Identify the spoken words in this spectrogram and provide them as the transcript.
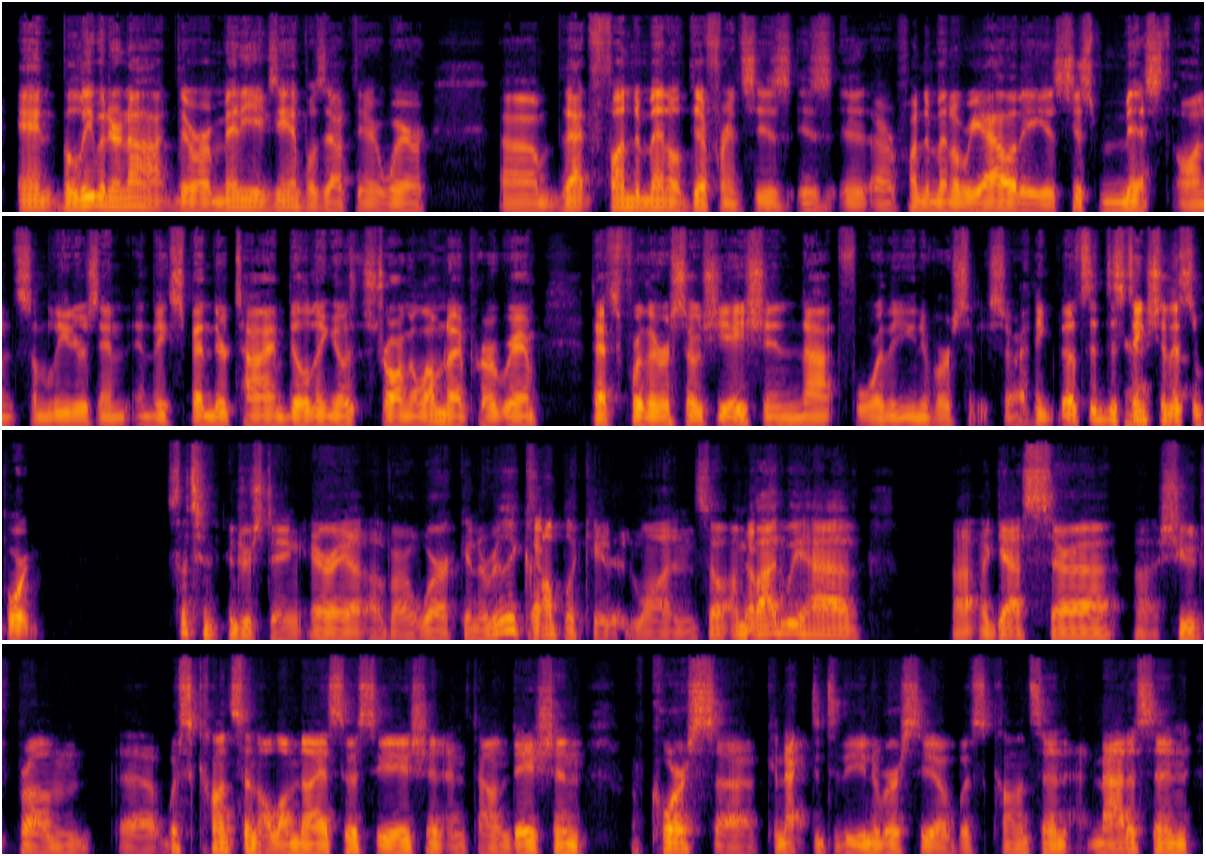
And believe it or not, there are many examples out there where um, that fundamental difference is is uh, our fundamental reality is just missed on some leaders, and and they spend their time building a strong alumni program that's for their association, not for the university. So I think that's a distinction yeah. that's important such an interesting area of our work and a really complicated yep. one. So I'm yep. glad we have uh, a guest, Sarah uh, Schutt from the Wisconsin Alumni Association and Foundation, of course, uh, connected to the University of Wisconsin at Madison.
